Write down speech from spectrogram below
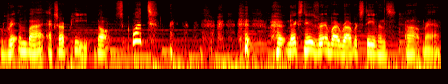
written by XRP. No, what? Next news written by Robert Stevens. Oh man.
